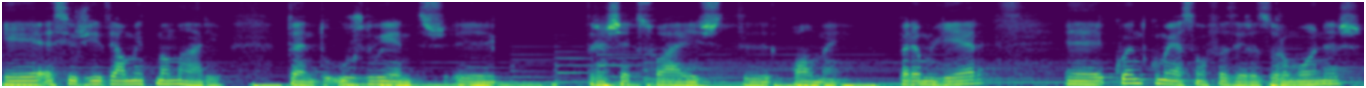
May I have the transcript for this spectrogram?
é a cirurgia de aumento mamário. Portanto, os doentes eh, transexuais de homem para mulher, eh, quando começam a fazer as hormonas,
